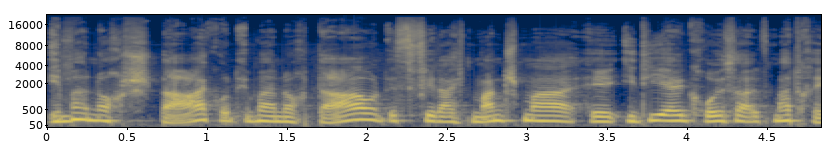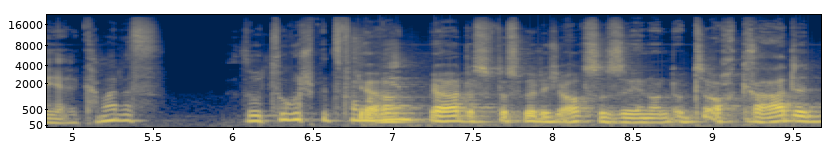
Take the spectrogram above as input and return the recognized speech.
immer noch stark und immer noch da und ist vielleicht manchmal äh, ideell größer als materiell. Kann man das so zugespitzt formulieren? Ja, ja das, das würde ich auch so sehen. Und, und auch gerade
